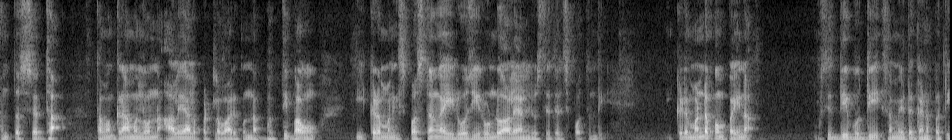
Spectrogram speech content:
అంత శ్రద్ధ తమ గ్రామంలో ఉన్న ఆలయాల పట్ల వారికి ఉన్న భక్తి భావం ఇక్కడ మనకి స్పష్టంగా ఈరోజు ఈ రెండు ఆలయాలను చూస్తే తెలిసిపోతుంది. ఇక్కడ మండపం పైన సిద్ధి బుద్ధి సమేత గణపతి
